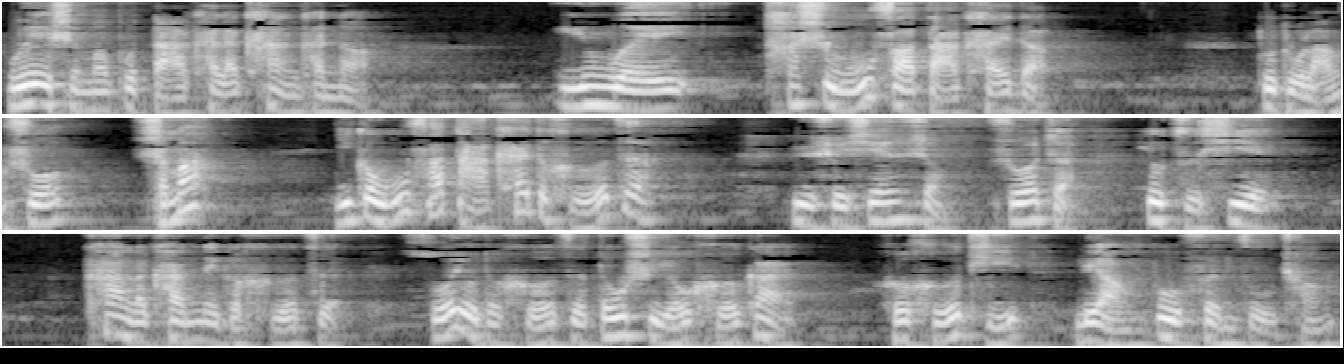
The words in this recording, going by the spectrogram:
为什么不打开来看看呢？因为它是无法打开的。嘟嘟狼说什么？一个无法打开的盒子，玉碎先生说着，又仔细看了看那个盒子。所有的盒子都是由盒盖和盒体两部分组成，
